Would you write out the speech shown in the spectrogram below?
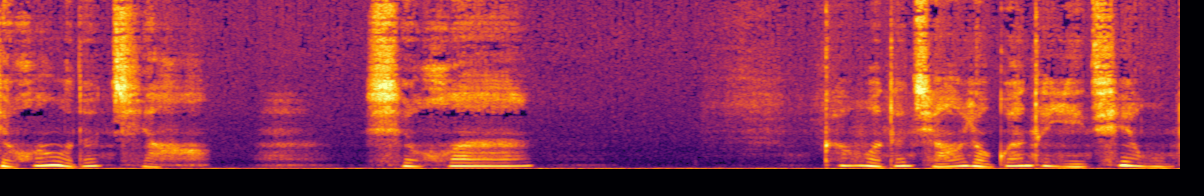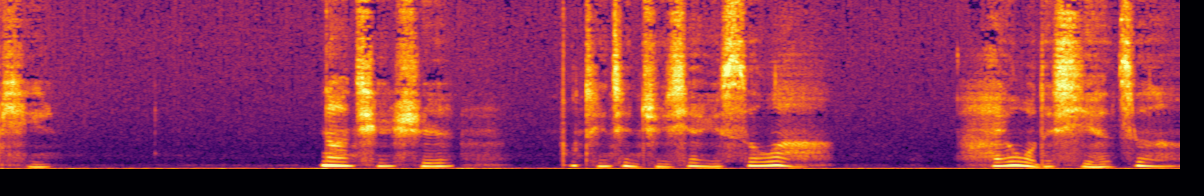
喜欢我的脚，喜欢跟我的脚有关的一切物品。那其实不仅仅局限于丝袜，还有我的鞋子，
